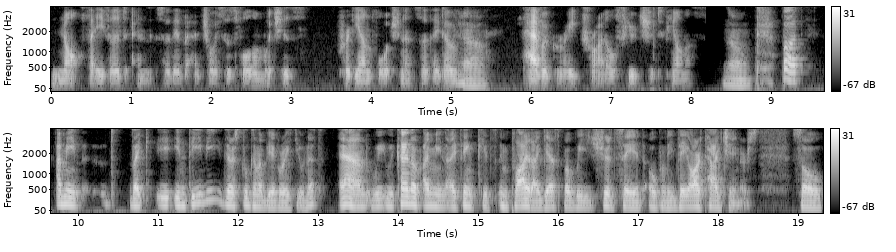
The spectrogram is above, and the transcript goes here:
not favored, and so they're bad choices for them, which is pretty unfortunate. So they don't Yeah. have a great trial future, to be honest. No, but I mean, like in TV, they're still going to be a great unit, and we, we kind of, I mean, I think it's implied, I guess, but we should say it openly. They are tag chainers. So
